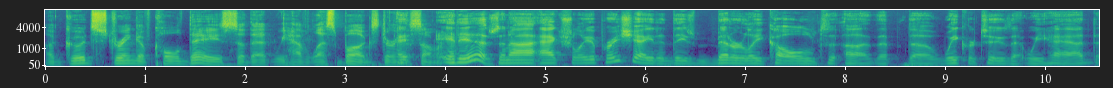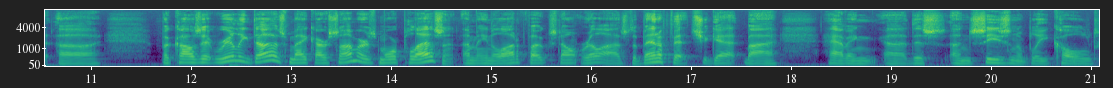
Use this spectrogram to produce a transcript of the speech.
a good string of cold days so that we have less bugs during it, the summer. It is, and I actually appreciated these bitterly cold uh, the the week or two that we had. Uh, because it really does make our summers more pleasant. I mean, a lot of folks don't realize the benefits you get by having uh, this unseasonably cold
